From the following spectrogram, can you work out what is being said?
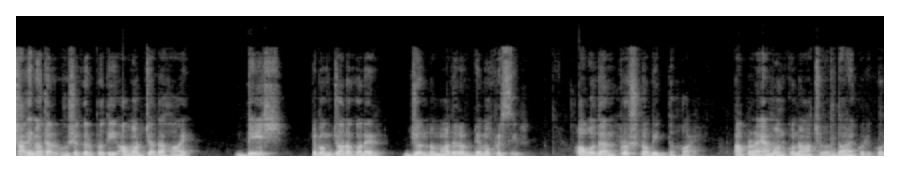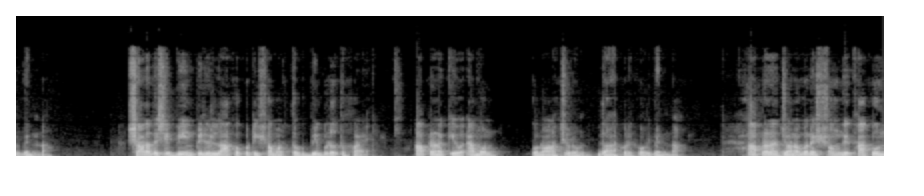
স্বাধীনতার ঘোষকের প্রতি অমর্যাদা হয় দেশ এবং জনগণের জন্য মাদার অফ ডেমোক্রেসির অবদান প্রশ্নবিদ্ধ হয়। আপনারা এমন কোনো আচরণ দয়া করে করবেন না। সারা দেশে বিএনপির লাখো কোটি সমর্থক বিব্রত হয়। আপনারা কেউ এমন কোনো আচরণ দয়া করে করবেন না। আপনারা জনগণের সঙ্গে থাকুন,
